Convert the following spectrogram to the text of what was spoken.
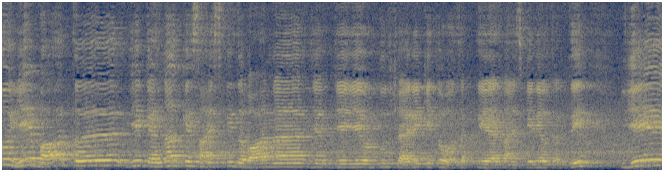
تو یہ بات، یہ کہنا کہ سائنس کی زبان، یہ اردو شاعری کی تو ہو سکتی ہے، سائنس کی نہیں ہو سکتی۔ یہ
